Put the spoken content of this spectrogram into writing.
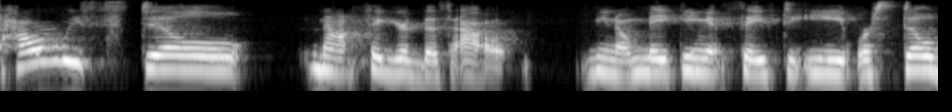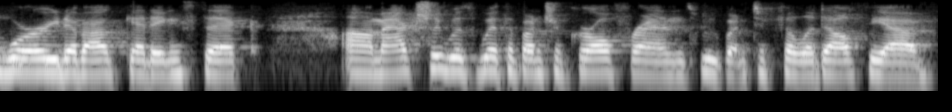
how are we still not figured this out? You know, making it safe to eat. We're still worried about getting sick. Um, I actually was with a bunch of girlfriends. We went to Philadelphia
